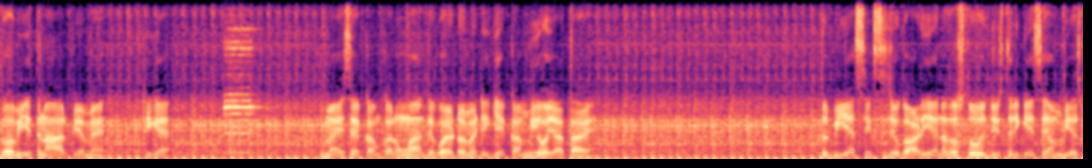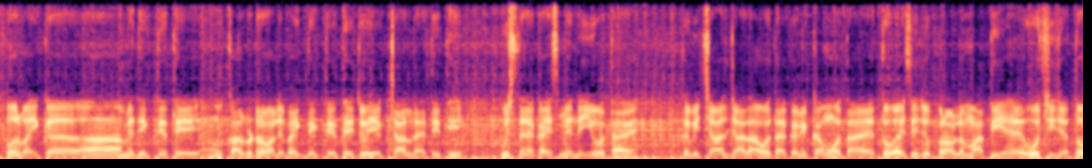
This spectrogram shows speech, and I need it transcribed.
तो अभी इतना आरपीएम है, ठीक है? तो मैं इसे कम करूँगा। देखो ऑटोमेटिक ये कम भी हो जाता है। तो बी एस सिक्स जो गाड़ी है ना दोस्तों, जिस तरीके से हम बी एस फोर बाइक में देखते थे कार्बोरेटर वाले बाइक देखते थे, जो एक चाल रहती थी उस तरह का इसमें नहीं होता है। कभी चाल ज़्यादा होता है कभी कम होता है तो ऐसी जो प्रॉब्लम आती है वो चीज़ें तो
